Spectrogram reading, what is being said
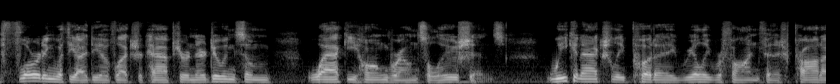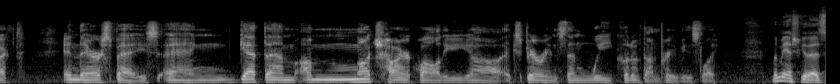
flirting with the idea of lecture capture and they're doing some wacky homegrown solutions. We can actually put a really refined finished product in their space and get them a much higher quality uh, experience than we could have done previously. Let me ask you this:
